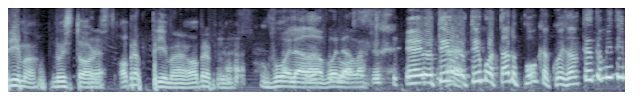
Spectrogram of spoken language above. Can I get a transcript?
obra-prima no Stories. É. Obra-prima, é, obra-prima. Vou olhar lá, vou olhar lá. É, eu, tenho, é. eu tenho botado pouca coisa. Ela tem, também tem,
